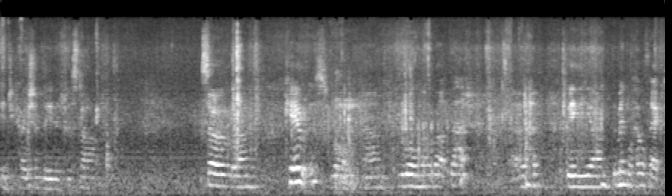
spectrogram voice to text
education needed for staff. So, um, carers, well, um, you all know about that. Uh, the, the Mental Health Act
